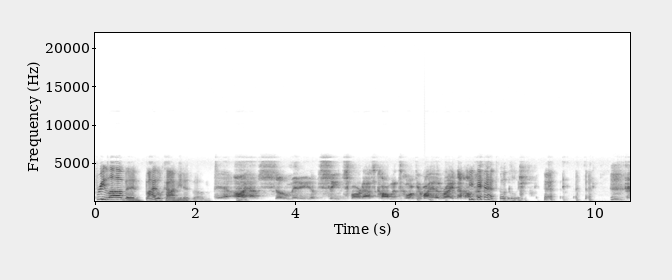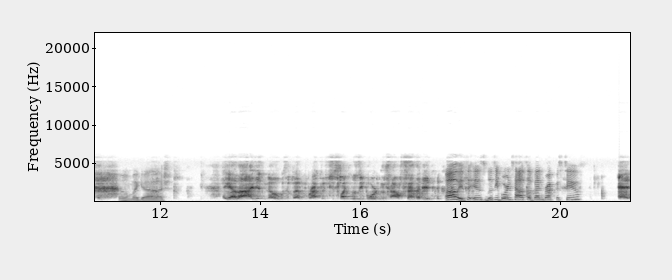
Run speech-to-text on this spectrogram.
free love and Bible communism. Yeah, I have so many obscene smart ass comments going through my head right now. yeah, totally. Oh my gosh. Yeah, I didn't know it was a bed and breakfast, just like Lizzie Borden's house. Oh, is is Lizzie Borden's house a bed and breakfast too? and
